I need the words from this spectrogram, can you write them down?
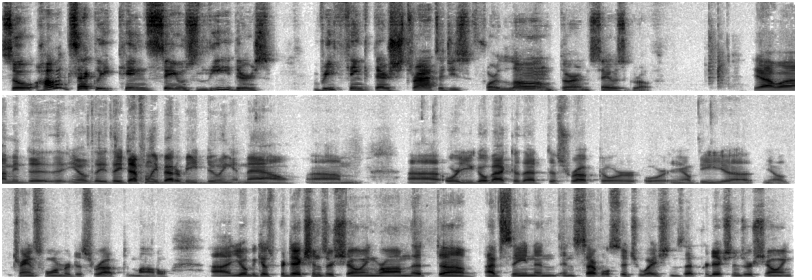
so, how exactly can sales leaders rethink their strategies for long-term sales growth? Yeah, well, I mean, the, the, you know, they, they definitely better be doing it now, um, uh, or you go back to that disrupt or or you know be uh, you know transform or disrupt model. Uh, you know, because predictions are showing, Rom that uh, I've seen in, in several situations that predictions are showing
